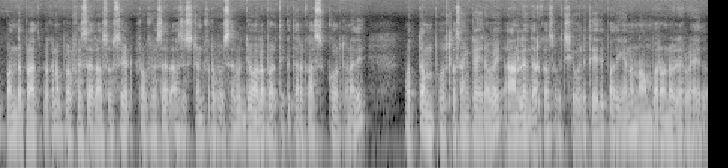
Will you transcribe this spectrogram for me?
ఒప్పంద ప్రాతిపదికన professor associate professor assistant professor ఉద్యోగాల భర్తీకి దరఖాస్తు కోరుతున్నది. మొత్తం పోస్టుల సంఖ్య ఇరవై ఆన్లైన్ దరఖాస్తుకు చివరి తేదీ పదిహేను నవంబర్ రెండు వేల ఇరవై ఐదు.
